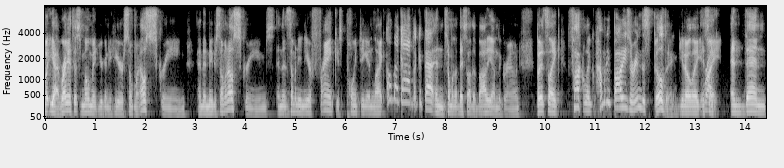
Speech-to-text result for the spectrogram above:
but yeah, right at this moment, you're going to hear someone else scream, and then maybe someone else screams, and then somebody near Frank is pointing and like, "Oh my God, look at that!" And someone that they saw the body on the ground. But it's like, fuck, like how many bodies are in this building? You know, like it's right. like, and then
